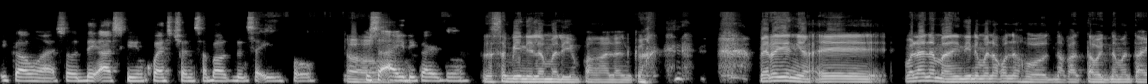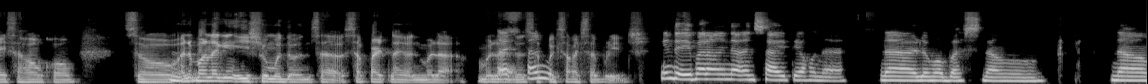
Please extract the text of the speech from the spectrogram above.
ikaw nga. So, they ask you yung questions about dun sa info. Oo. Yung sa ID card mo. Sasabihin nila mali yung pangalan ko. Pero yun nga, eh, wala naman. Hindi naman ako na-hold. Nakatawid naman tayo sa Hong Kong. So, Hmm. ano bang naging issue mo doon sa sa part na yun mula mula doon sa pagsakay sa bridge? Hindi, parang na-anxiety ako na na lumabas ng ng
